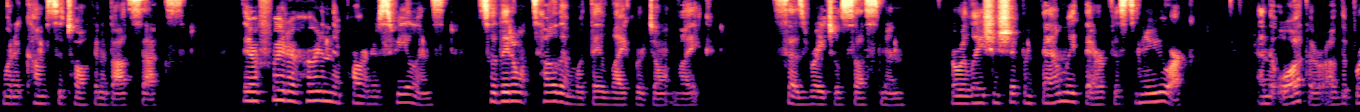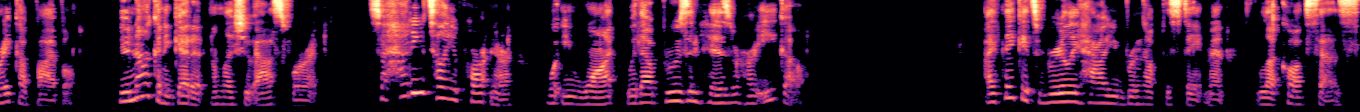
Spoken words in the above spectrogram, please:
when it comes to talking about sex. They're afraid of hurting their partner's feelings, so they don't tell them what they like or don't like, says Rachel Sussman, a relationship and family therapist in New York and the author of the Breakup Bible. You're not going to get it unless you ask for it. So how do you tell your partner what you want without bruising his or her ego? I think it's really how you bring up the statement, Levkoff says.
